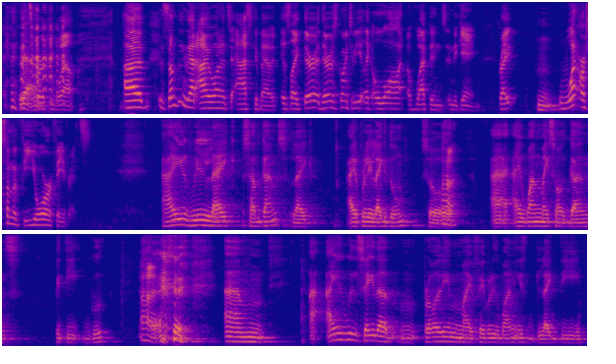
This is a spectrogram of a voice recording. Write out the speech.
it's Yeah. working well. Um, something that I wanted to ask about is like there there is going to be like a lot of weapons in the game, right? Hmm. What are some of your favorites? I really like shotguns. Like, I really like Doom. So, Uh-huh. I, I want my shotguns pretty good. Uh, um, I, I will say that mm, probably my favorite one is like the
